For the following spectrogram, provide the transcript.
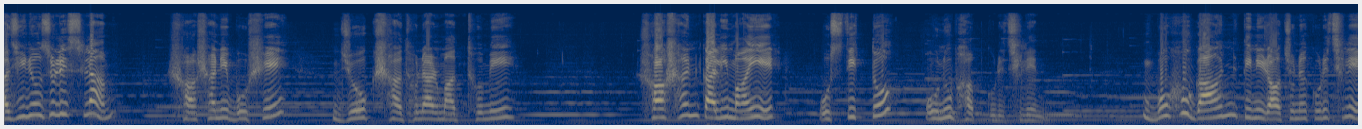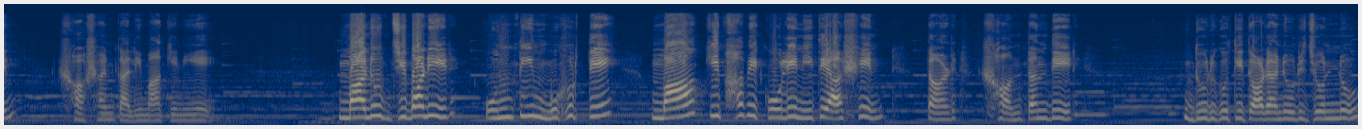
কাজী নজরুল ইসলাম শ্মশানে বসে যোগ সাধনার মাধ্যমে শ্মশান কালী মায়ের অস্তিত্ব অনুভব করেছিলেন। বহু গান তিনি রচনা করেছিলেন শ্মশান কালী মাকে নিয়ে। মানব জীবনের অন্তিম মুহূর্তে মা কীভাবে কোলে নিতে আসেন তার সন্তানদের দুর্গতি তড়ানোর জন্য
